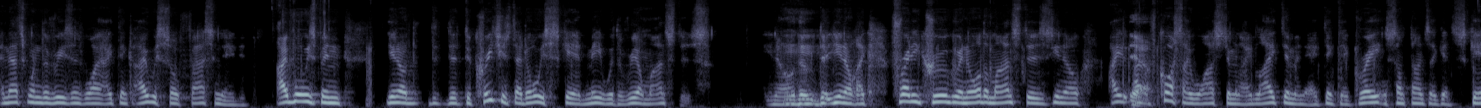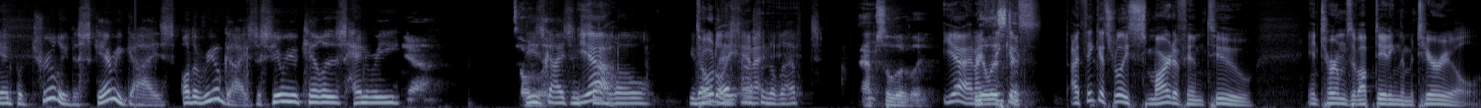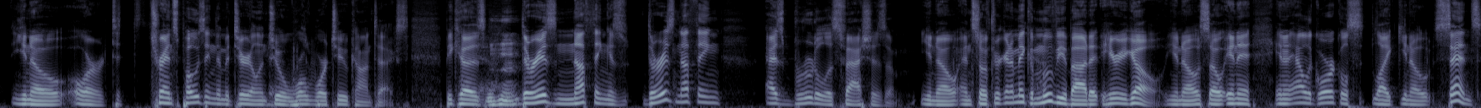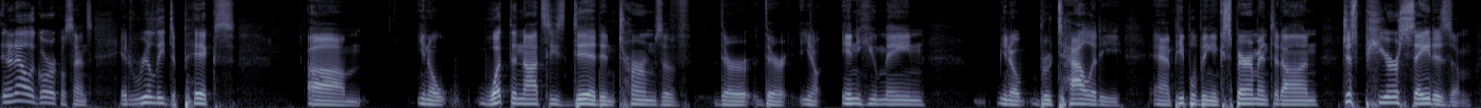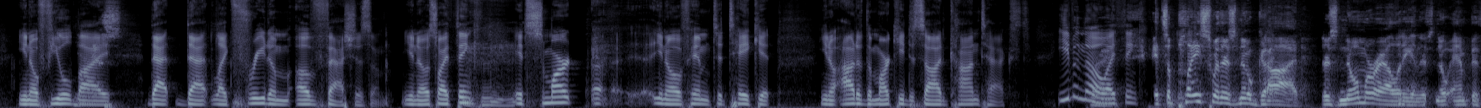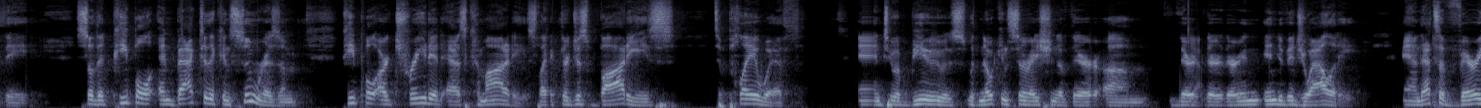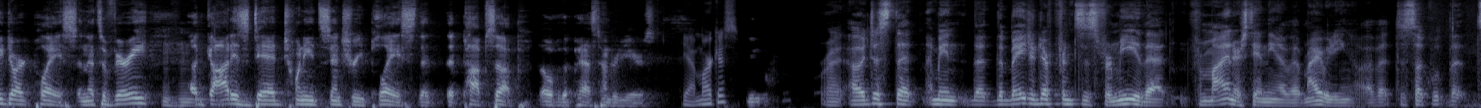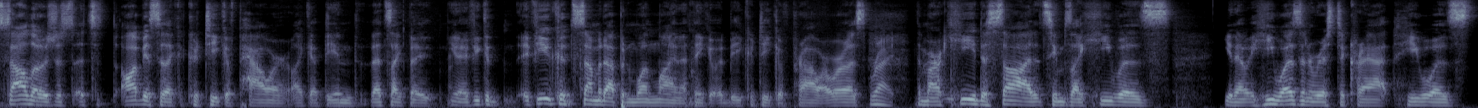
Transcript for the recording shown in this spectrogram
and that's one of the reasons why I think I was so fascinated. I've always been, you know, the, the, the creatures that always scared me were the real monsters. You know, the, mm-hmm. the you know like Freddy Krueger and all the monsters. You know, I, I of course I watched them and I liked them and I think they're great. And sometimes I get scared, but truly the scary guys are the real guys. The serial killers, Henry, yeah totally. these guys in Yeah. Salo. You know, Totally, and House I- the left. absolutely Yeah, and I think it's I think it's really smart of him too, in terms of updating the material, you know, or to transposing the material into a World War II context, because mm-hmm. there is nothing as there is nothing as brutal as fascism, you know. And so if you're going to make a movie about it, here you go, you know. So in a in an allegorical like you know sense, in an allegorical sense, it really depicts um, you know what the Nazis did in terms of their their you know inhumane you know brutality and people being experimented on just pure sadism you know fueled by that that like freedom of fascism you know so i think it's smart uh, you know of him to take it you know out of the marquis de sade context even though i think It's a place where there's no God, there's no morality, and there's no empathy. So that people, and back to the consumerism, people are treated as commodities, like they're just bodies to play with and to abuse with no consideration of their um, their Yeah. their their individuality. And that's a very dark place, and that's a very Mm-hmm. a God is dead 20th century place that that pops up over the past hundred years. yeah marcus Right. Oh, just that. I mean, the the major differences for me that, from my understanding of it, my reading of it, just like the Salo is just it's obviously like a critique of power. Like at the end, that's like the you know if you could if you could sum it up in one line, I think it would be critique of power. Whereas Right. the Marquis de Sade, it seems like he was, you know, he was an aristocrat. He was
